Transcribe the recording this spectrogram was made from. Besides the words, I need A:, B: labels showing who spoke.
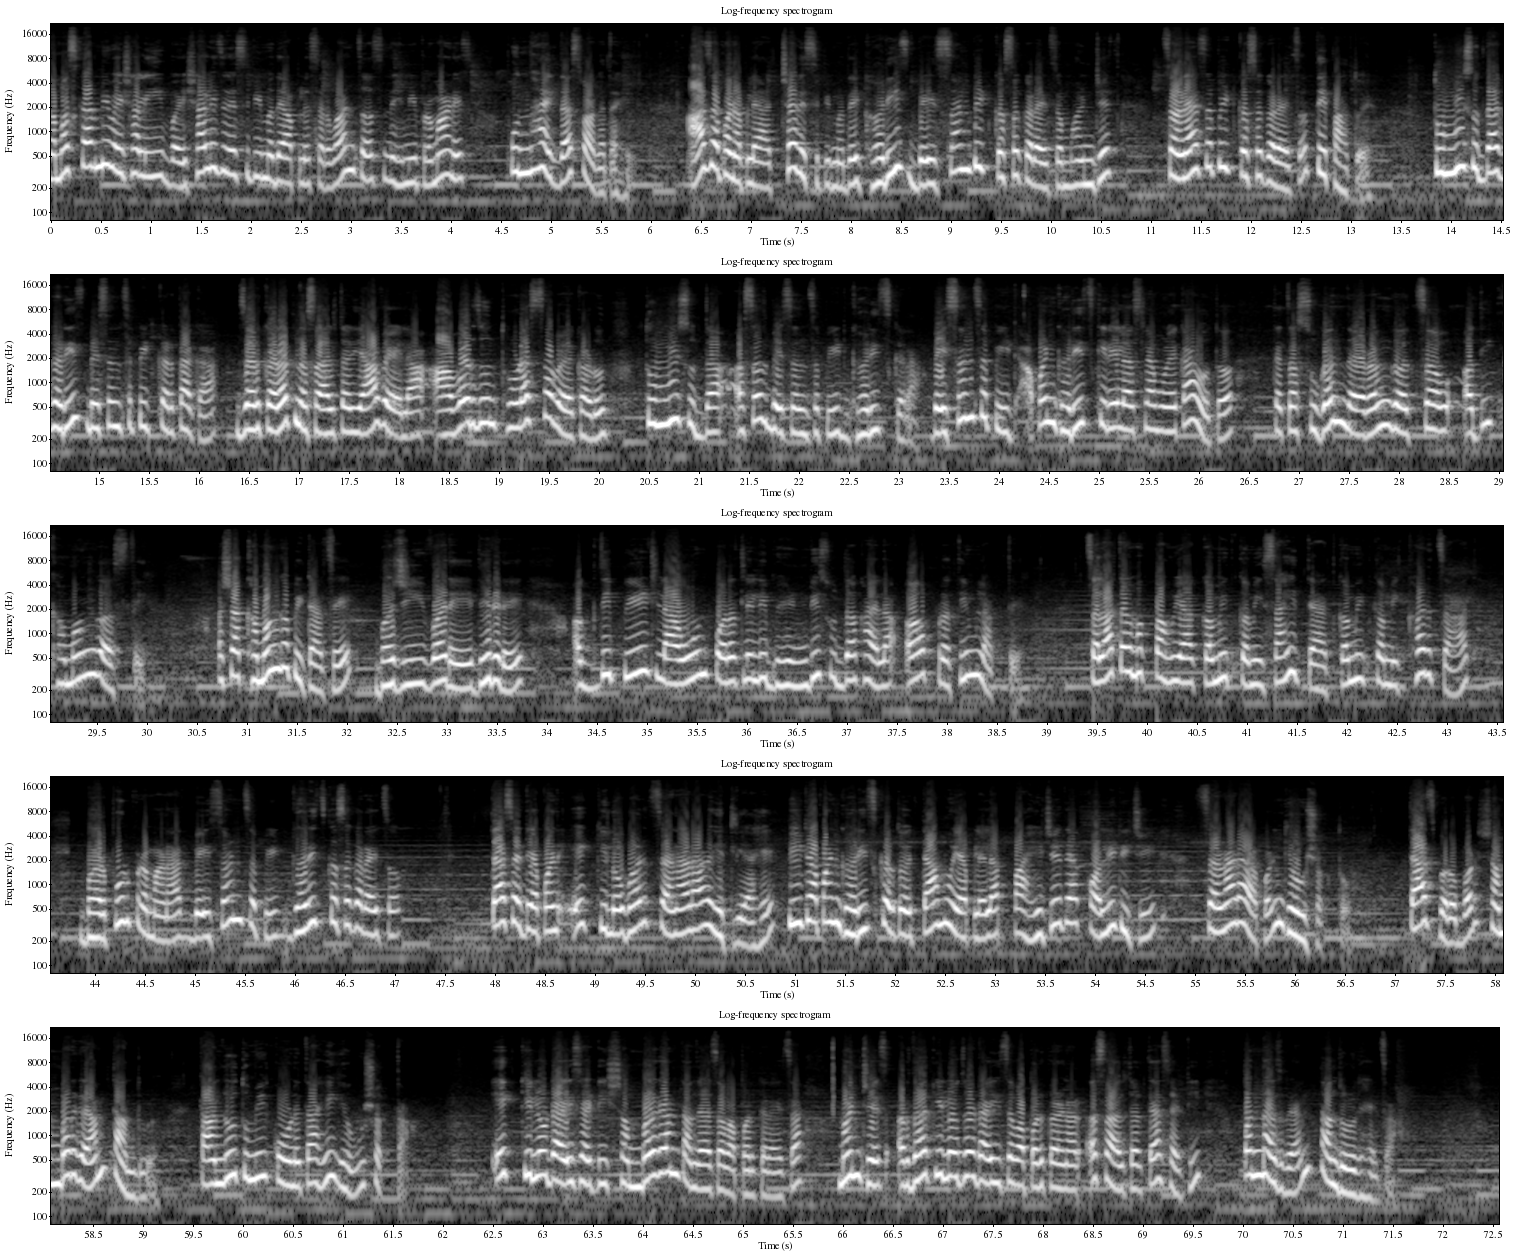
A: नमस्कार मी वैशाली. वैशालीच रेसिपीमध्ये आपलं सर्वांचंच नेहमीप्रमाणेच पुन्हा एकदा स्वागत आहे. आज आपण आपल्या आजच्या रेसिपीमध्ये घरीच बेसन पीठ कसं करायचं म्हणजेच चण्याचं पीठ कसं करायचं ते पाहतोय. तुम्ही सुद्धा घरीच बेसनचं पीठ करता का? जर करत नसाल तर या वेळेला आवर्जून थोडासा वेळ काढून तुम्ही सुद्धा असंच बेसनचं पीठ घरीच करा. बेसनचं पीठ आपण घरीच केलेलं असल्यामुळे काय होतं त्याचा सुगंध रंग चव अधिक खमंग असते. अशा खमंग पिठाचे भजी वडे धिरडे अगदी पीठ लावून परतलेली भेंडी सुद्धा खायला अप्रतिम लागते. चला तर मग पाहूया कमीत कमी साहित्यात कमीत कमी खर्चात भरपूर प्रमाणात बेसनचं पीठ घरीच कसं करायचं? त्यासाठी आपण एक किलोभर चणा डाळ घेतली आहे. पीठ आपण घरीच करतोय त्यामुळे आपल्याला पाहिजे त्या क्वालिटीची चणा डाळ आपण घेऊ शकतो. त्याचबरोबर शंभर ग्रॅम तांदूळ. तांदूळ तुम्ही कोणताही घेऊ शकता. एक किलो डाळीसाठी शंभर ग्रॅम तांदळाचा वापर करायचा म्हणजेच अर्धा किलो जर डाळीचा वापर करणार असाल तर त्यासाठी पन्नास ग्रॅम तांदूळ घ्यायचा.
